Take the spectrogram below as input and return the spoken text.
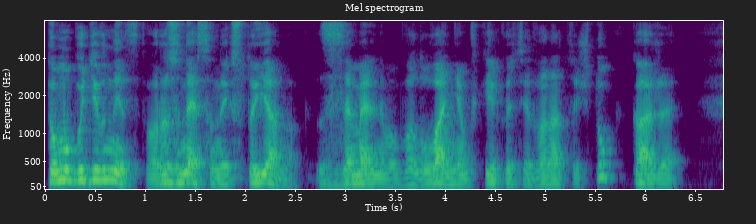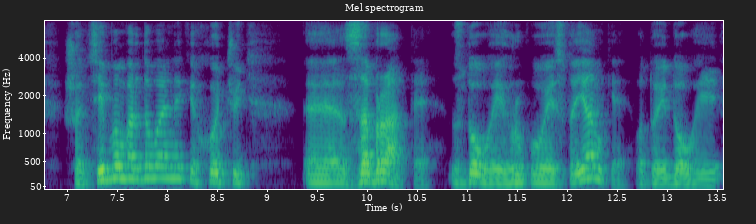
Тому будівництво рознесених стоянок з земельним обвалуванням в кількості 12 штук каже, що ці бомбардувальники хочуть е, забрати з довгої групової стоянки, отої довгої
